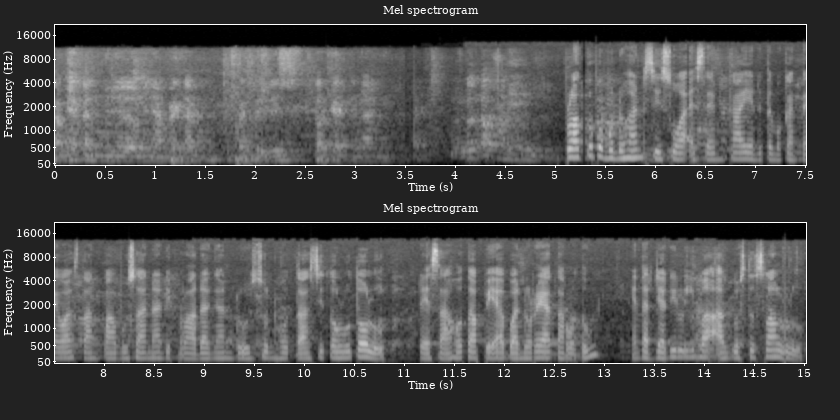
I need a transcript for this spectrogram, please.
kami akan menyampaikan press release Pelaku pembunuhan siswa SMK yang ditemukan tewas tanpa busana di peladangan Dusun Huta Sitolu-Tolu, Desa Hutapea Banurea Tarutung yang terjadi 5 Agustus lalu,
